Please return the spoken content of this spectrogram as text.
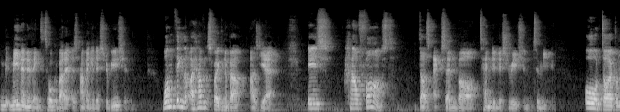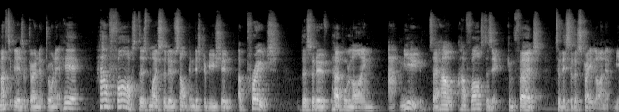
mean anything to talk about it as having a distribution. One thing that I haven't spoken about as yet is how fast does xn bar tend in distribution to mu? Or diagrammatically, as I've drawn it, drawn it here, how fast does my sort of sampling distribution approach the sort of purple line at mu. So how, how fast does it converge to this sort of straight line at mu?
